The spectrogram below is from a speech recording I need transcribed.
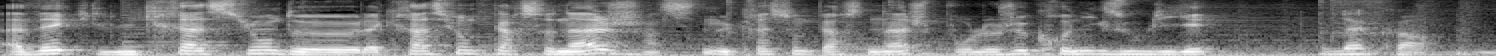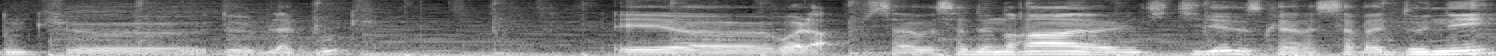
avec une création de, la création de personnages, un système de création de personnages pour le jeu Chroniques oubliées, D'accord. donc euh, de Black Book. Et voilà, ça, ça donnera une petite idée de ce que ça va donner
